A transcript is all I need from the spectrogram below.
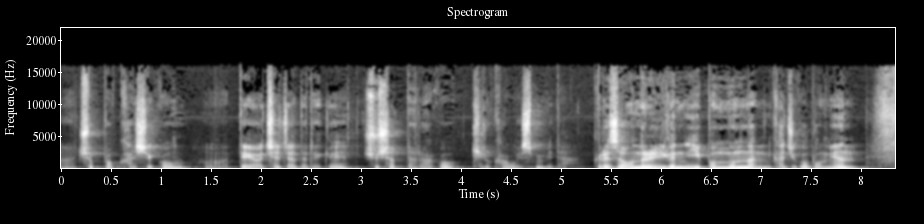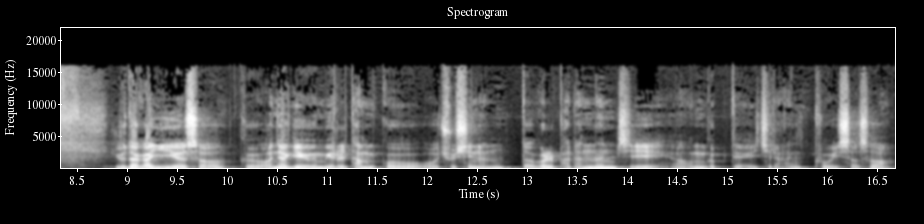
아, 축복하시고 어, 떼어 제자들에게 주셨다라고 기록하고 있습니다. 그래서 오늘 읽은 이 본문만 가지고 보면 유다가 이어서 그 언약의 의미를 담고 주시는 떡을 받았는지 언급되어 있지 않고 있어서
